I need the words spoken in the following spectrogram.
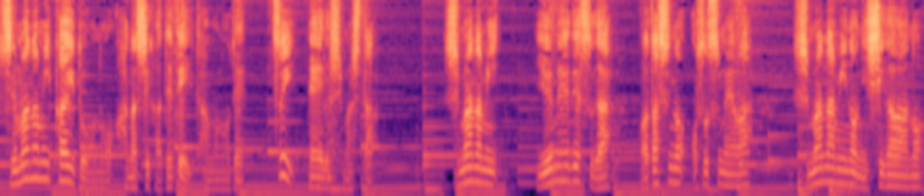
しまなみ海道の話が出ていたもので、ついメールしました。しまなみ、有名ですが、私のおすすめは、しまなみの西側の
